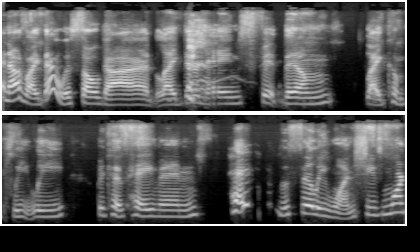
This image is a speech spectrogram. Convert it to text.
And I was like, that was so God. Like their names fit them like completely because Haven, Haven's the silly one. She's more,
